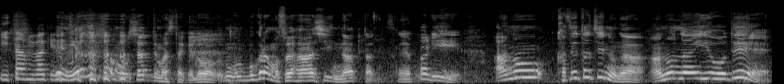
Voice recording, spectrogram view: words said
痛み分けい。で宮崎さんもおっしゃってましたけど 僕らもそういう話になったんですがやっぱりあの「風立ちぬ」があの内容で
